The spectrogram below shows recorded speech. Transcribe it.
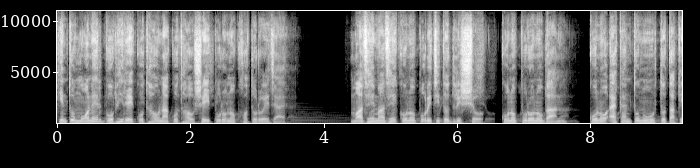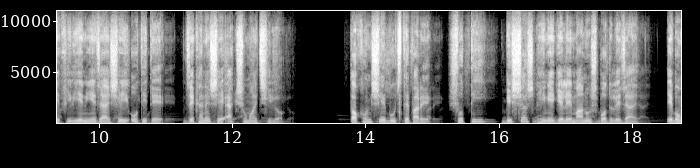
কিন্তু মনের গভীরে কোথাও না কোথাও সেই পুরনো ক্ষত রয়ে যায়। মাঝে মাঝে কোনো পরিচিত দৃশ্য, কোনো পুরনো গান, কোনো একান্ত মুহূর্ত তাকে ফিরিয়ে নিয়ে যায় সেই অতীতে যেখানে সে একসময় ছিল। তখন সে বুঝতে পারে, সত্যি, বিশ্বাস ভেঙে গেলে মানুষ বদলে যায় এবং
